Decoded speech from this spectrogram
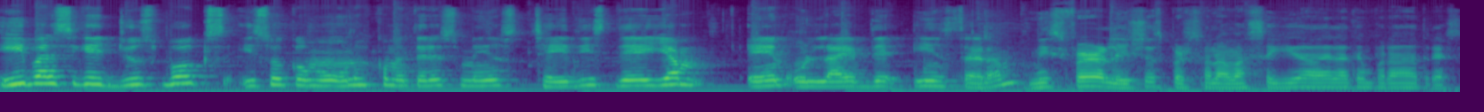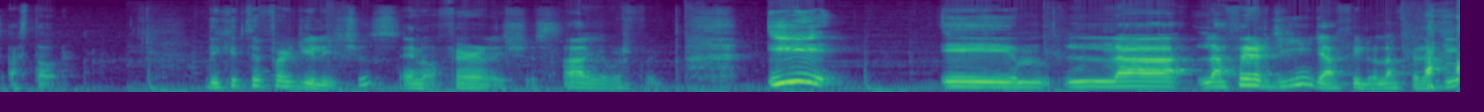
Y parece que Juicebox hizo como unos comentarios medios shady de ella en un live de Instagram. Miss Fairlicious, persona más seguida de la temporada 3, hasta ahora. ¿Dijiste Fergalicious? Eh, no, Fergalicious. Ah, ya, perfecto. Y eh, la, la Fergie, ya filo, la Fergie.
